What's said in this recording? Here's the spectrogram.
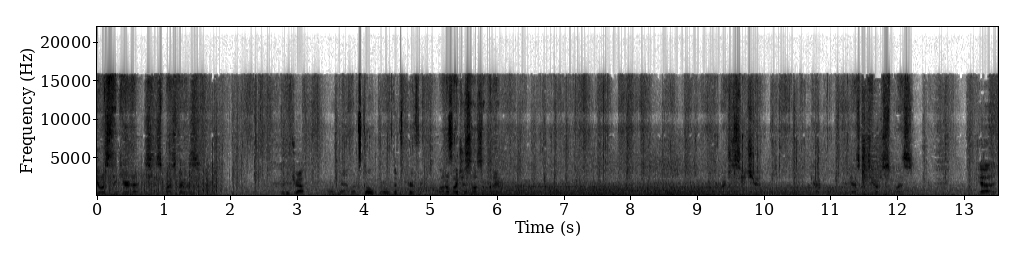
Yo, let's take care of that. Splash pipers? Where'd it drop? Oh yeah, let's go, bro. That's perfect. I don't know if I just saw someone there. It.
